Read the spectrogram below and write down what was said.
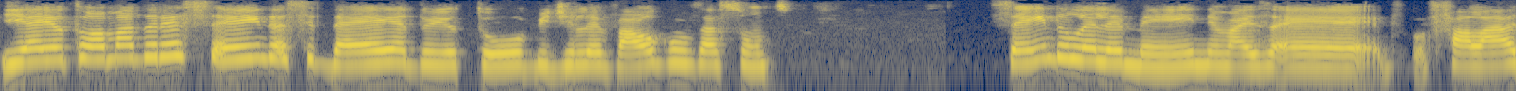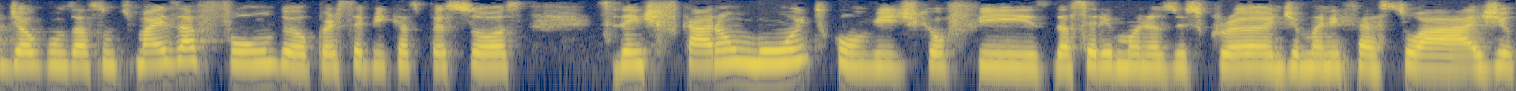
E aí eu tô amadurecendo essa ideia do YouTube de levar alguns assuntos sendo Lelemane, mas é, falar de alguns assuntos mais a fundo, eu percebi que as pessoas se identificaram muito com o vídeo que eu fiz das cerimônias do Scrum, de manifesto ágil,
